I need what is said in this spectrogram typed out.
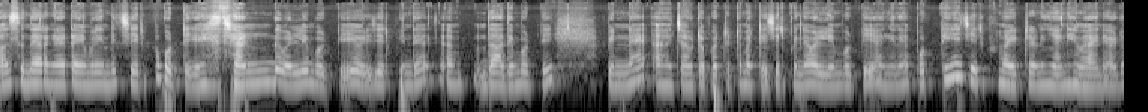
ബസ്സിൽ നിന്ന് ഇറങ്ങുന്ന ടൈമിൽ എന്റെ ചെരുപ്പ് പൊട്ടി രണ്ട് വെള്ളിയും പൊട്ടി ഒരു ചെരുപ്പിന്റെ ഇതാദ്യം പൊട്ടി. പിന്നെ ചവിട്ടപ്പെട്ടിട്ട് മറ്റേ ചെരുപ്പിന്റെ വെള്ളിയും പൊട്ടി. അങ്ങനെ പൊട്ടിയ ചെരുപ്പുമായിട്ടാണ് ഞാൻ ഈ വയനാട്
